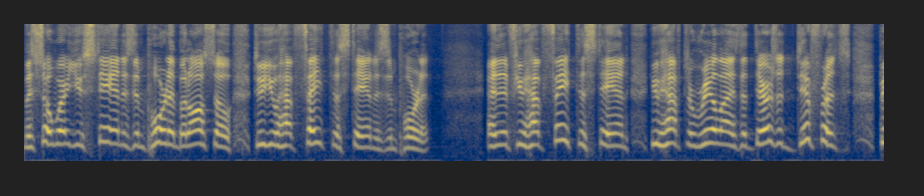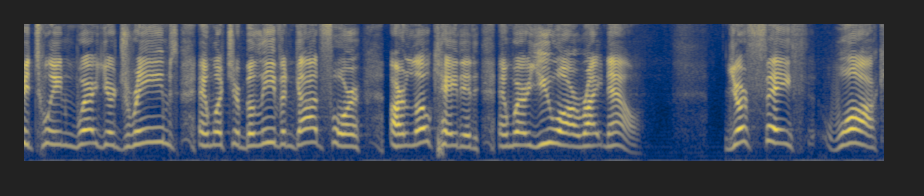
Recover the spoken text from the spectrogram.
And so where you stand is important, but also do you have faith to stand is important. And if you have faith to stand, you have to realize that there's a difference between where your dreams and what you're believing God for are located and where you are right now. Your faith walk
